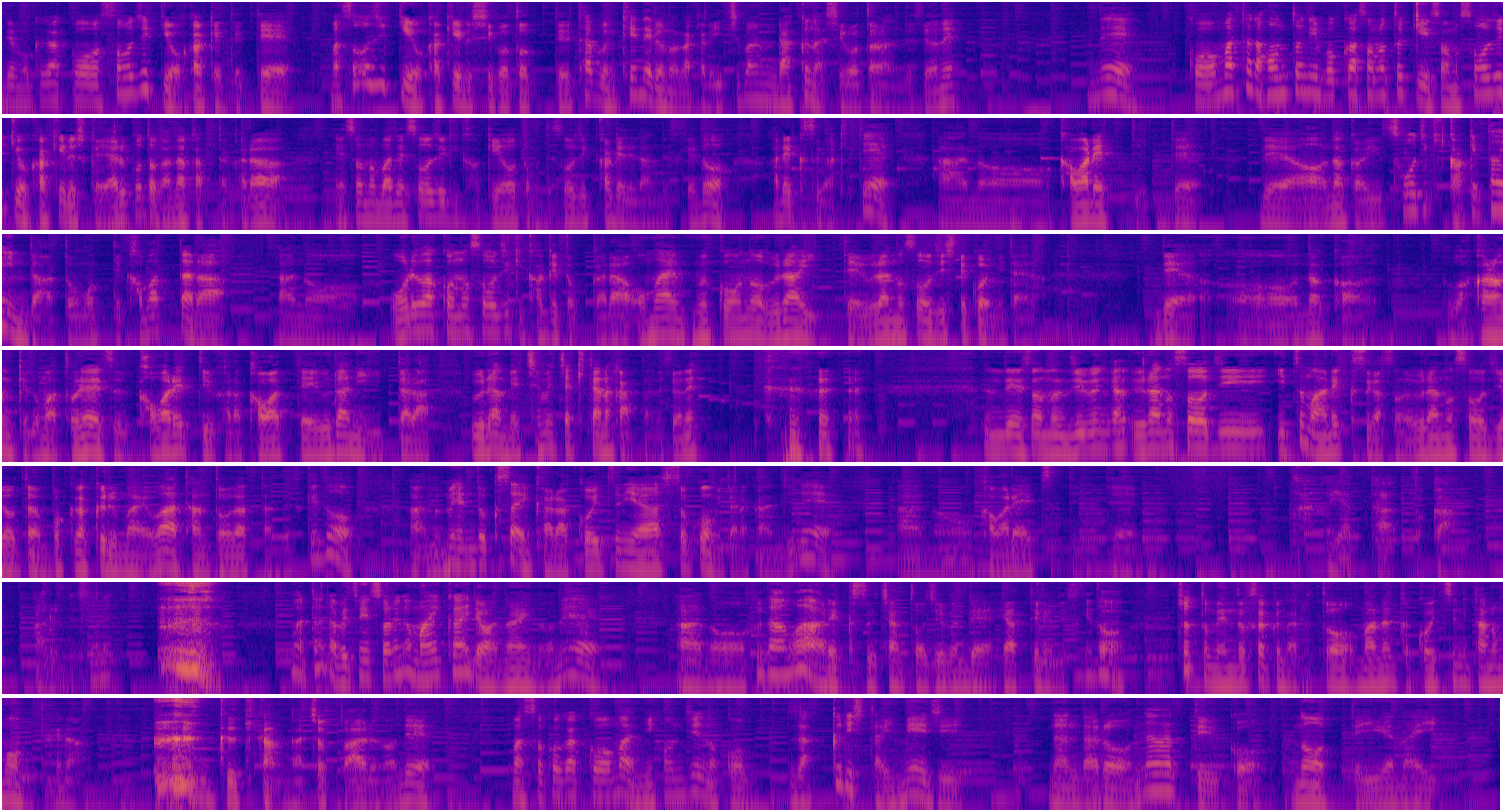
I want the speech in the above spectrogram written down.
で僕がこう掃除機をかけててまあ、掃除機をかける仕事って多分ケネルの中で一番楽な仕事なんですよね。でこうまあ、ただ本当に僕はその時その掃除機をかけるしかやることがなかったからその場で掃除機かけようと思って掃除機かけてたんですけどアレックスが来て「あの変われ」って言ってであなんか掃除機かけたいんだと思って変わったらあの俺はこの掃除機かけとくからお前向こうの裏行って裏の掃除してこいみたいなであなんか分からんけどまあとりあえず変われって言うから変わって裏に行ったら裏めちゃめちゃ汚かったんですよね でその自分が裏の掃除いつもアレックスがその裏の掃除を多分僕が来る前は担当だったんですけどあの面倒くさいからこいつにやらしとこうみたいな感じで「あの変われ」っつって言ってあやったとかあるんですよね。まあ、ただ別にそれが毎回ではないのであの普段はアレックスちゃんと自分でやってるんですけどちょっと面倒くさくなるとまあなんかこいつに頼もうみたいな 空気感がちょっとあるので、まあ、そこがこう、まあ、日本人のこうざっくりしたイメージなんだろうなっていうこうノーって言えない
